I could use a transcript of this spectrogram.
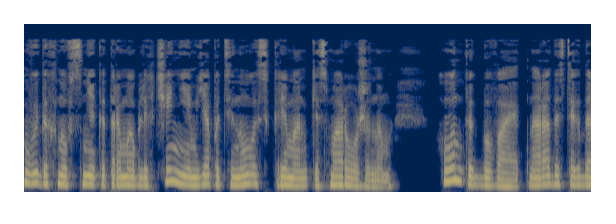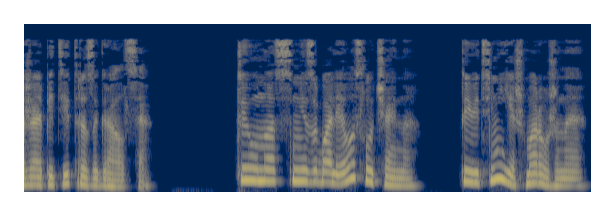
Выдохнув с некоторым облегчением, я потянулась к креманке с мороженым. Вон как бывает, на радостях даже аппетит разыгрался. «Ты у нас не заболела случайно? Ты ведь не ешь мороженое.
